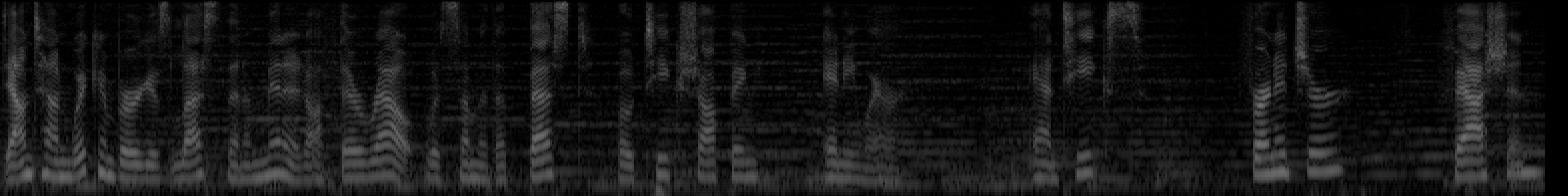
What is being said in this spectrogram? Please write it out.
downtown Wickenburg is less than a minute off their route with some of the best boutique shopping anywhere. Antiques, furniture, fashion,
